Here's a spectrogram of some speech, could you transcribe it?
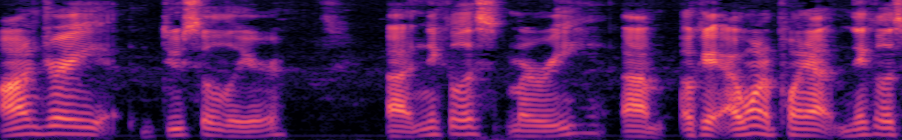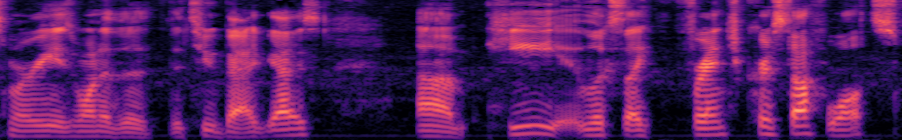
Andre Dussollier, uh, Nicholas Marie. Um, okay, I want to point out Nicholas Marie is one of the, the two bad guys. Um, he looks like French Christoph Waltz,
